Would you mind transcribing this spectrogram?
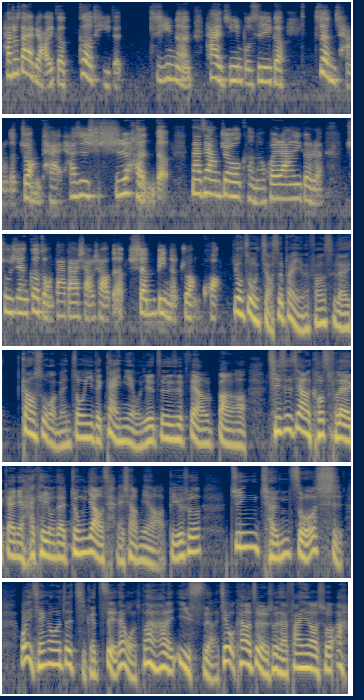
它就代表一个个体的机能，它已经不是一个正常的状态，它是失衡的。那这样就有可能会让一个人出现各种大大小小的生病的状况。用这种角色扮演的方式来。告诉我们中医的概念，我觉得真的是非常棒哈。其实这样 cosplay 的概念还可以用在中药材上面啊，比如说君臣佐使。我以前看过这几个字，但我不知道它的意思啊。结果看到这本书才发现到说啊，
